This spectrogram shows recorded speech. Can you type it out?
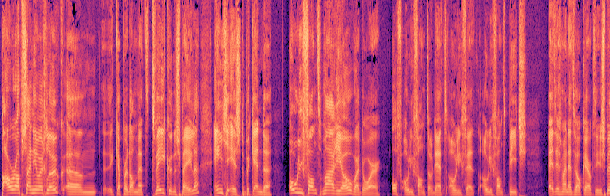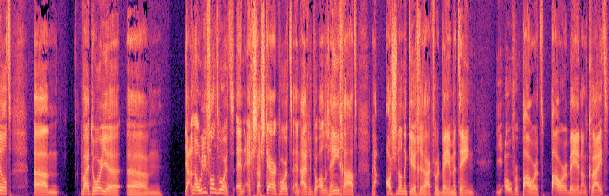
power-ups zijn heel erg leuk. Um, ik heb er dan met twee kunnen spelen. Eentje is de bekende olifant Mario. Waardoor... Of olifant Toadette, olifant, olifant Peach. Het is maar net welke character je speelt. Um, waardoor je ja, een olifant wordt. En extra sterk wordt. En eigenlijk door alles heen gaat. Maar ja, als je dan een keer geraakt wordt, ben je meteen die overpowered power ben je dan kwijt.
